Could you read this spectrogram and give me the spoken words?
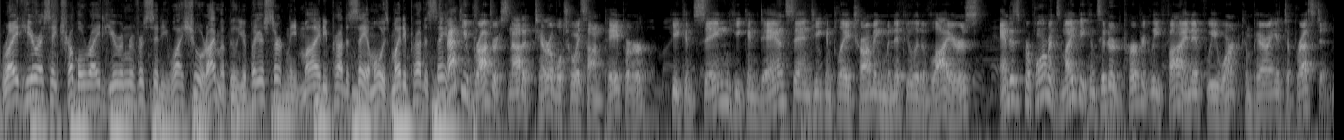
Right here, I say trouble right here in River City. Why, sure, I'm a billiard player, certainly. Mighty proud to say I'm always mighty proud to say it. Matthew Broderick's not a terrible choice on paper. He can sing, he can dance, and he can play charming, manipulative liars. And his performance might be considered perfectly fine if we weren't comparing it to Preston.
